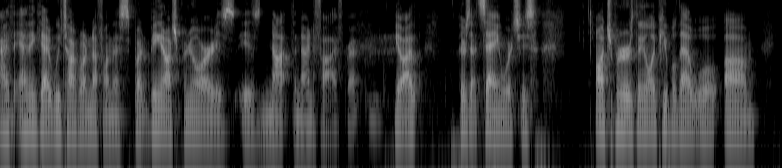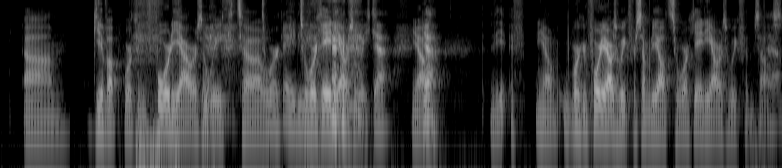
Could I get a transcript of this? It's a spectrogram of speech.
I, th- I think that we've talked about enough on this, but being an entrepreneur is is not the nine to five. right You know, I, there's that saying which is entrepreneurs are the only people that will um, um, give up working 40 hours a Yeah. week to, to work 80 to work 80 hours a week. yeah You know, yeah the, if, you know, working 40 hours a week for somebody else to work 80 hours a week for Yeah. themselves.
